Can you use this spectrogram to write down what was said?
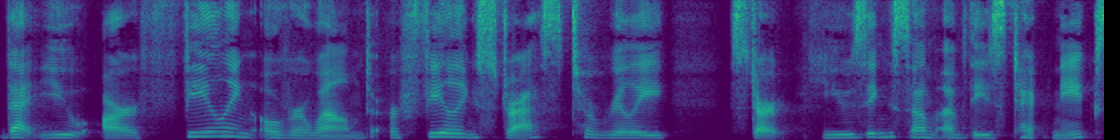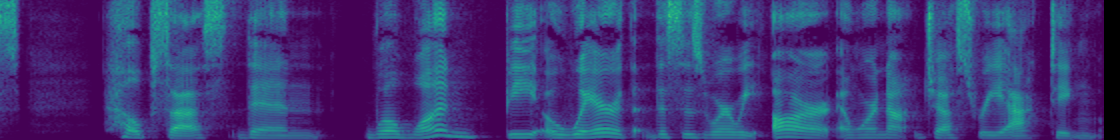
that you are feeling overwhelmed or feeling stressed to really start using some of these techniques helps us then, well, one, be aware that this is where we are and we're not just reacting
